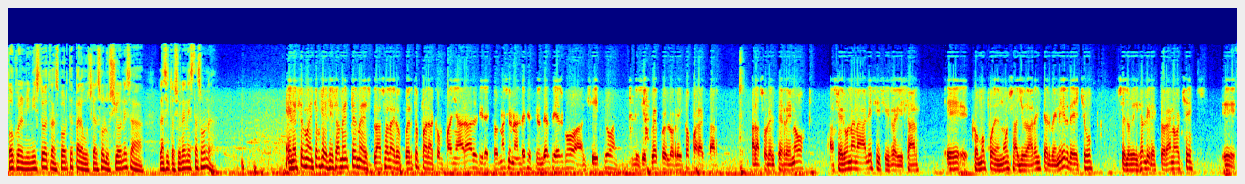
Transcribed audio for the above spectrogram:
o con el ministro de Transporte para buscar soluciones a la situación en esta zona? En este momento precisamente me desplazo al aeropuerto para acompañar al director nacional de gestión del riesgo al sitio, al municipio de Pueblo Rico, para estar, para sobre el terreno hacer un análisis y revisar eh, cómo podemos ayudar a intervenir. De hecho, se lo dije al director anoche, eh,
